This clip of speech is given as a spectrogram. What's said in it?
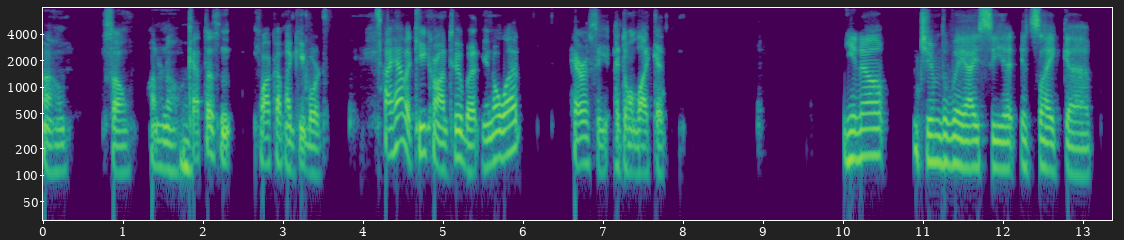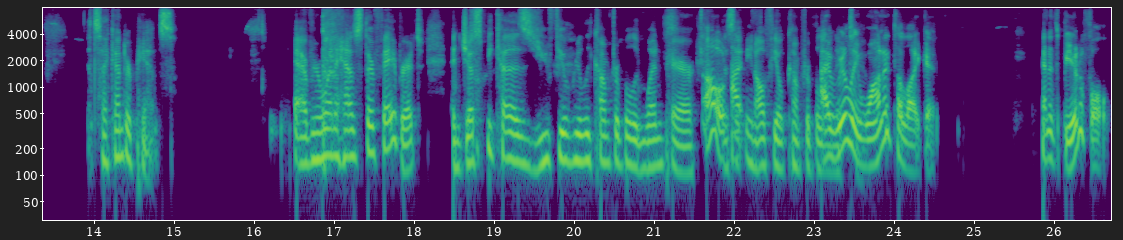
um, so I don't know. Mm. Cat doesn't walk on my keyboard. I have a Keychron too, but you know what? Heresy. I don't like it. You know, Jim, the way I see it, it's like uh, it's like underpants. Everyone has their favorite, and just because you feel really comfortable in one pair Oh, doesn't I, mean I'll feel comfortable. I in it really too. wanted to like it, and it's beautiful.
